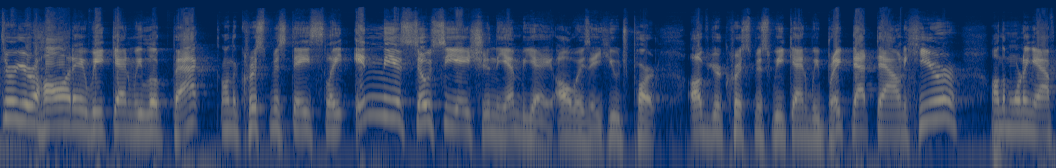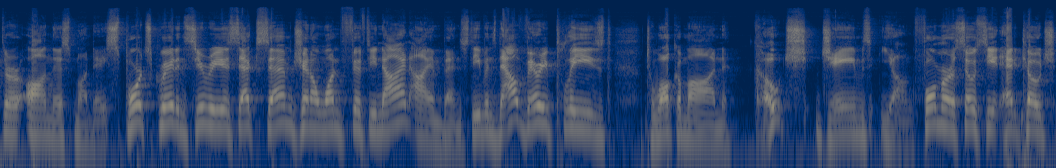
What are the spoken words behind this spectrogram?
after your holiday weekend, we look back on the Christmas Day slate in the association, the NBA, always a huge part of your Christmas weekend. We break that down here on the morning after on this Monday. Sports Grid and Sirius XM, channel 159. I am Ben Stevens. Now very pleased to welcome on Coach James Young, former associate head coach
